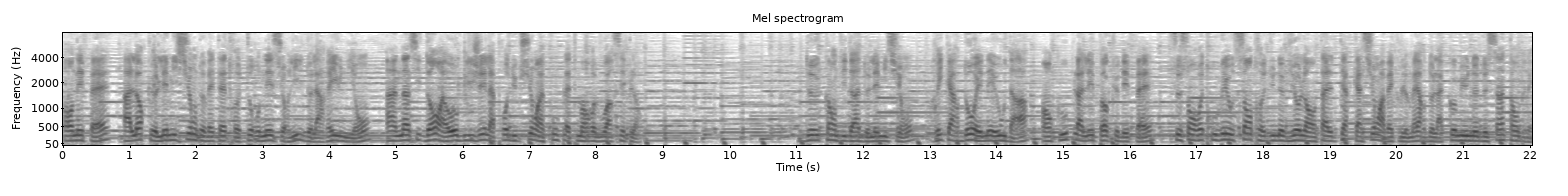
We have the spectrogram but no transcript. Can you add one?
En effet, alors que l'émission devait être tournée sur l'île de la Réunion, un incident a obligé la production à complètement revoir ses plans. Deux candidats de l'émission, Ricardo et Neuda, en couple à l'époque des faits, se sont retrouvés au centre d'une violente altercation avec le maire de la commune de Saint-André.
